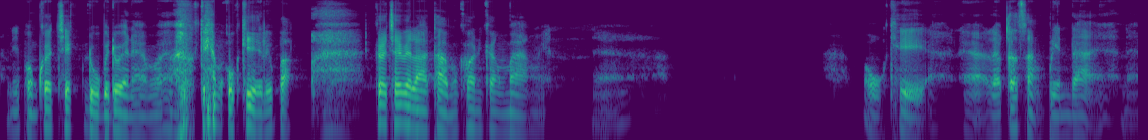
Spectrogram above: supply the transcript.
อันนี่ผมก็เช็คดูไปด้วยนะครับว่าแก้มโอเคหรือเปล่า ก็ใช้เวลาทำค่อนข้างมากเนี่ยโอเคนะแล้วก็สั่งเปลี่ยนได้นะ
